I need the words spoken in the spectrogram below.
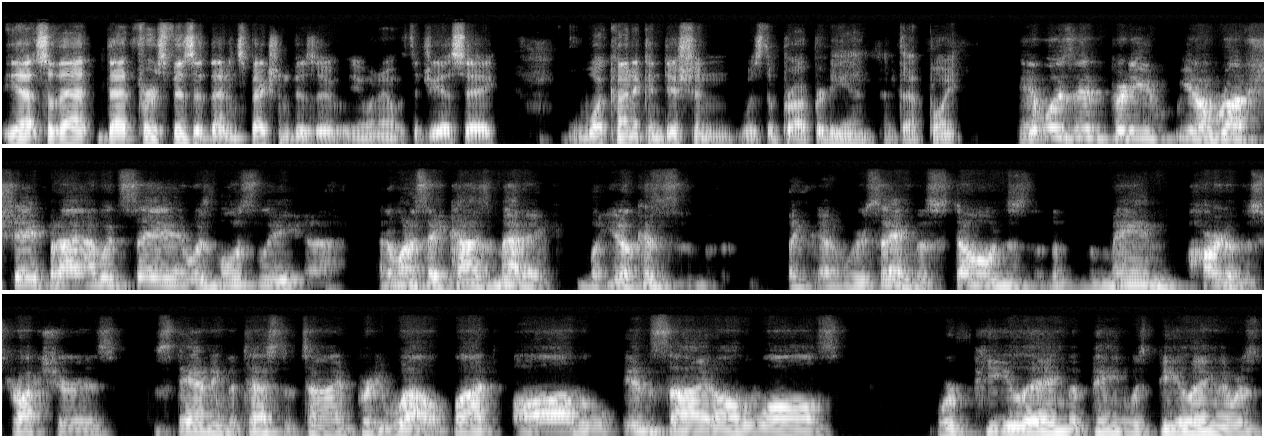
Yeah. So that that first visit, that inspection visit, you went out with the GSA. What kind of condition was the property in at that point? It was in pretty, you know, rough shape, but I, I would say it was mostly, uh, I don't want to say cosmetic, but, you know, because like uh, we were saying, the stones, the, the main part of the structure is standing the test of time pretty well, but all the inside, all the walls were peeling, the paint was peeling, there was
